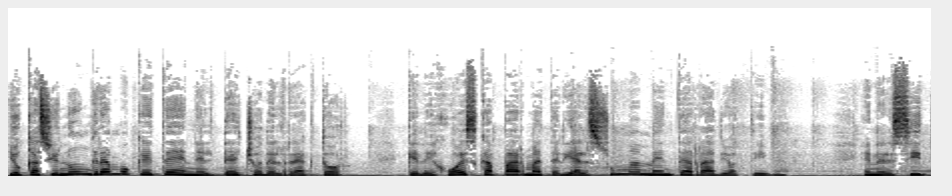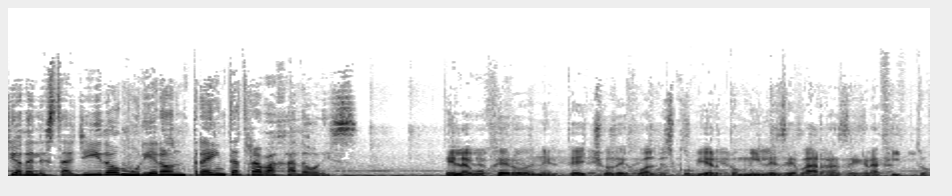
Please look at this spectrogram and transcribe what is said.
y ocasionó un gran boquete en el techo del reactor, que dejó escapar material sumamente radioactivo. En el sitio del estallido murieron 30 trabajadores. El agujero en el techo dejó al descubierto miles de barras de grafito.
